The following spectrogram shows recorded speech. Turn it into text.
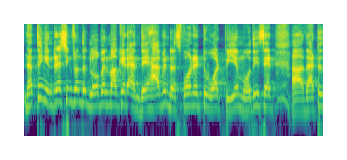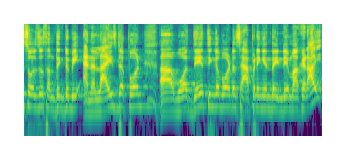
Nothing interesting from the global market, and they haven't responded to what PM Modi said. Uh, that is also something to be analyzed upon. Uh, what they think about is happening in the Indian market. I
